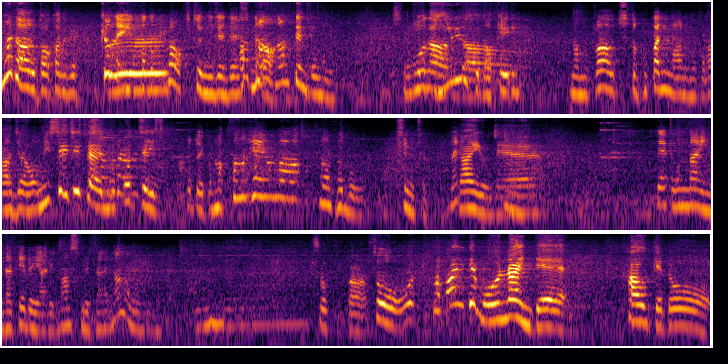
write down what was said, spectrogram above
まだあるかわかんないけど去年行った時は普通に全然あった。な何店舗も。そうなんだ。ニューヨークだけなのかちょっと他にもあるのかなあじゃあお店自体残ってるランシスコというか、まあ、この辺はもうほぼ閉めちゃったね。ないよね、でオンラインだけでやりますみたいなのもそっか。そうたまにでもオンラインで買うけど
